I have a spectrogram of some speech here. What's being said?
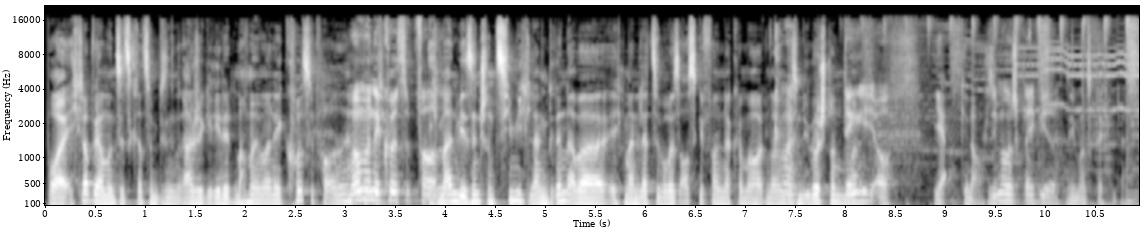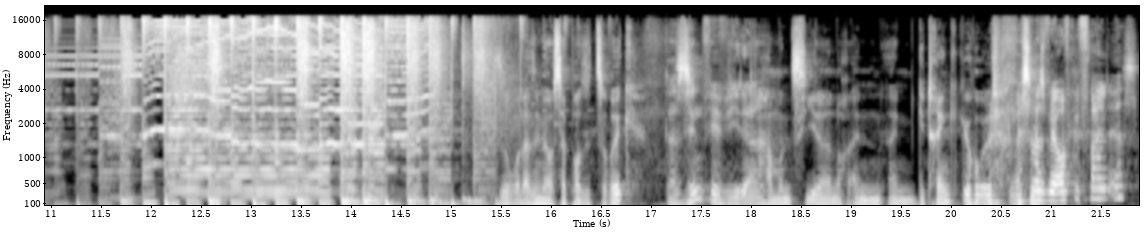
Boah, ich glaube, wir haben uns jetzt gerade so ein bisschen in Rage geredet. Machen wir mal eine kurze Pause. Machen wir eine kurze Pause. Ich, ich meine, wir sind schon ziemlich lang drin, aber ich meine, letzte Woche ist ausgefallen, da können wir heute mal Kann ein bisschen Überstunden machen. Denke ich auch. Ja, genau. Sehen wir uns gleich wieder. Sehen wir uns gleich wieder. So, da sind wir aus der Pause zurück. Da sind wir wieder. Haben uns hier noch ein, ein Getränk geholt. Weißt du, was mir aufgefallen ist?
